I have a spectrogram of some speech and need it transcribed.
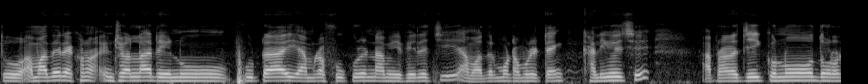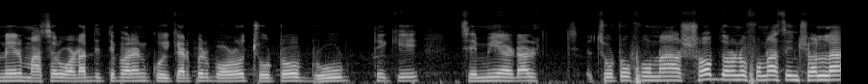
তো আমাদের এখন ইনশাল্লাহ রেনু ফুটাই আমরা পুকুরে নামিয়ে ফেলেছি। আমাদের মোটামুটি ট্যাঙ্ক খালি হয়েছে। আপনারা যেই কোনো ধরনের মাছের অর্ডার দিতে পারেন। কুইকার্পের বড়, ছোট ব্রুড থেকে সেমি অ্যাডাল্ট ছোট ফোনা, সব ধরনের ফোনা আছে ইনশাল্লাহ।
